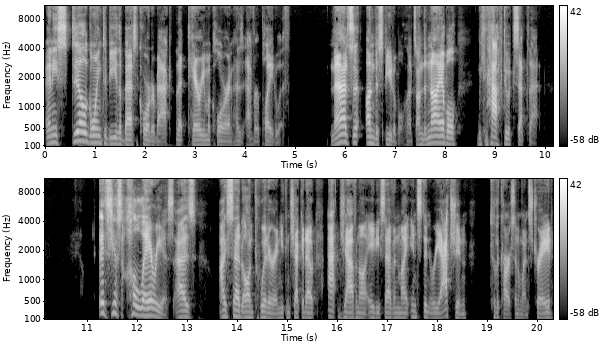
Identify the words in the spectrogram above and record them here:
and he's still going to be the best quarterback that Terry McLaurin has ever played with. And that's undisputable. That's undeniable. We have to accept that. It's just hilarious, as I said on Twitter, and you can check it out at Javanaugh87, my instant reaction to the Carson Wentz trade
